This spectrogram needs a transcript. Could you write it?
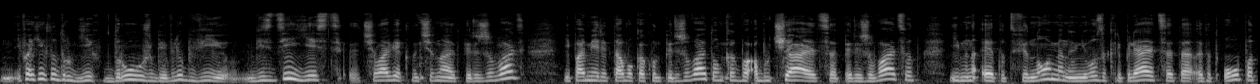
и в каких-то других, в дружбе, в любви. Везде есть, э, человек начинает переживать, и по мере того, как он переживает, он как бы обучается переживать вот именно этот феномен, и у него закрепляется это, этот опыт,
